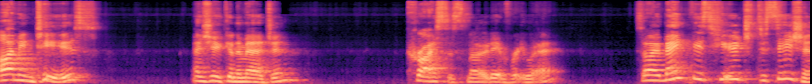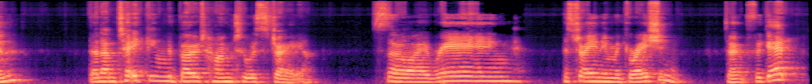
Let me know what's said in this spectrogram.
I'm in tears, as you can imagine. Crisis mode everywhere. So I make this huge decision that I'm taking the boat home to Australia. So I rang Australian immigration, don't forget,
